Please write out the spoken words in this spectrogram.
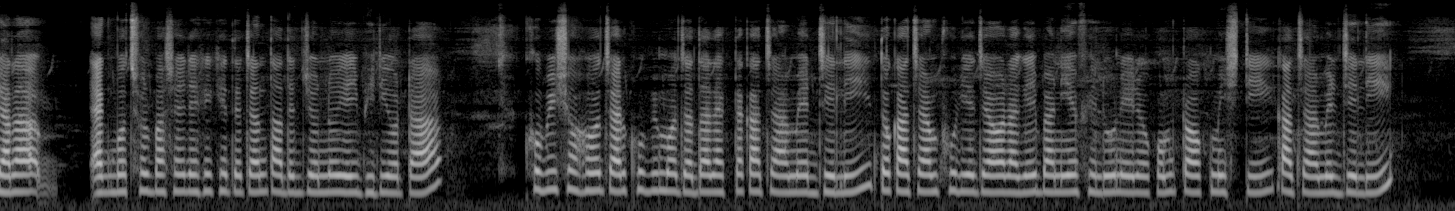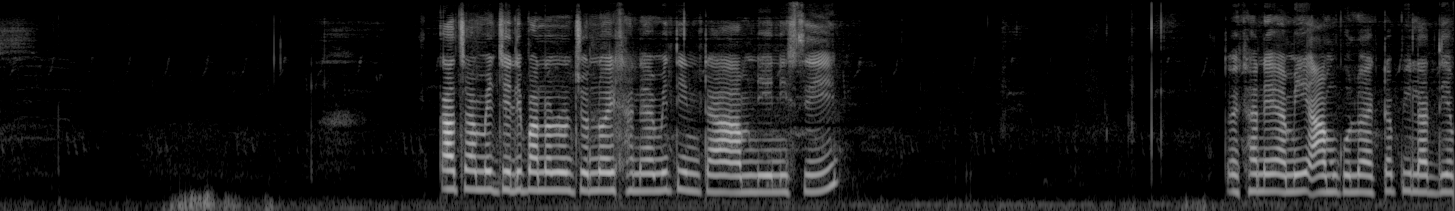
যারা এক বছর বাসায় রেখে খেতে চান, তাদের জন্য এই ভিডিওটা খুবই সহজ আর খুবই মজাদার একটা কাঁচা আমের জেলি। তো কাঁচা আম ফুরিয়ে যাওয়ার আগেই বানিয়ে ফেলুন এরকম টক মিষ্টি কাঁচা আমের জেলি। কাঁচা আমের জেলি বানানোর জন্য এখানে আমি তিনটা আম নিয়ে নিছি। তো এখানে আমি আমগুলো একটা পিলার দিয়ে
